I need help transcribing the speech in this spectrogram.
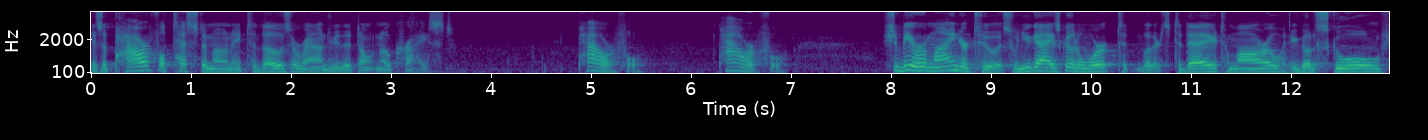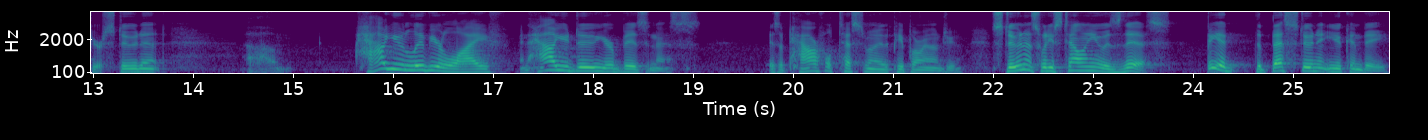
is a powerful testimony to those around you that don't know Christ. Powerful. Powerful. Should be a reminder to us when you guys go to work, to, whether it's today or tomorrow, whether you go to school, if you're a student, um, how you live your life and how you do your business is a powerful testimony to the people around you. Students, what he's telling you is this be a, the best student you can be.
